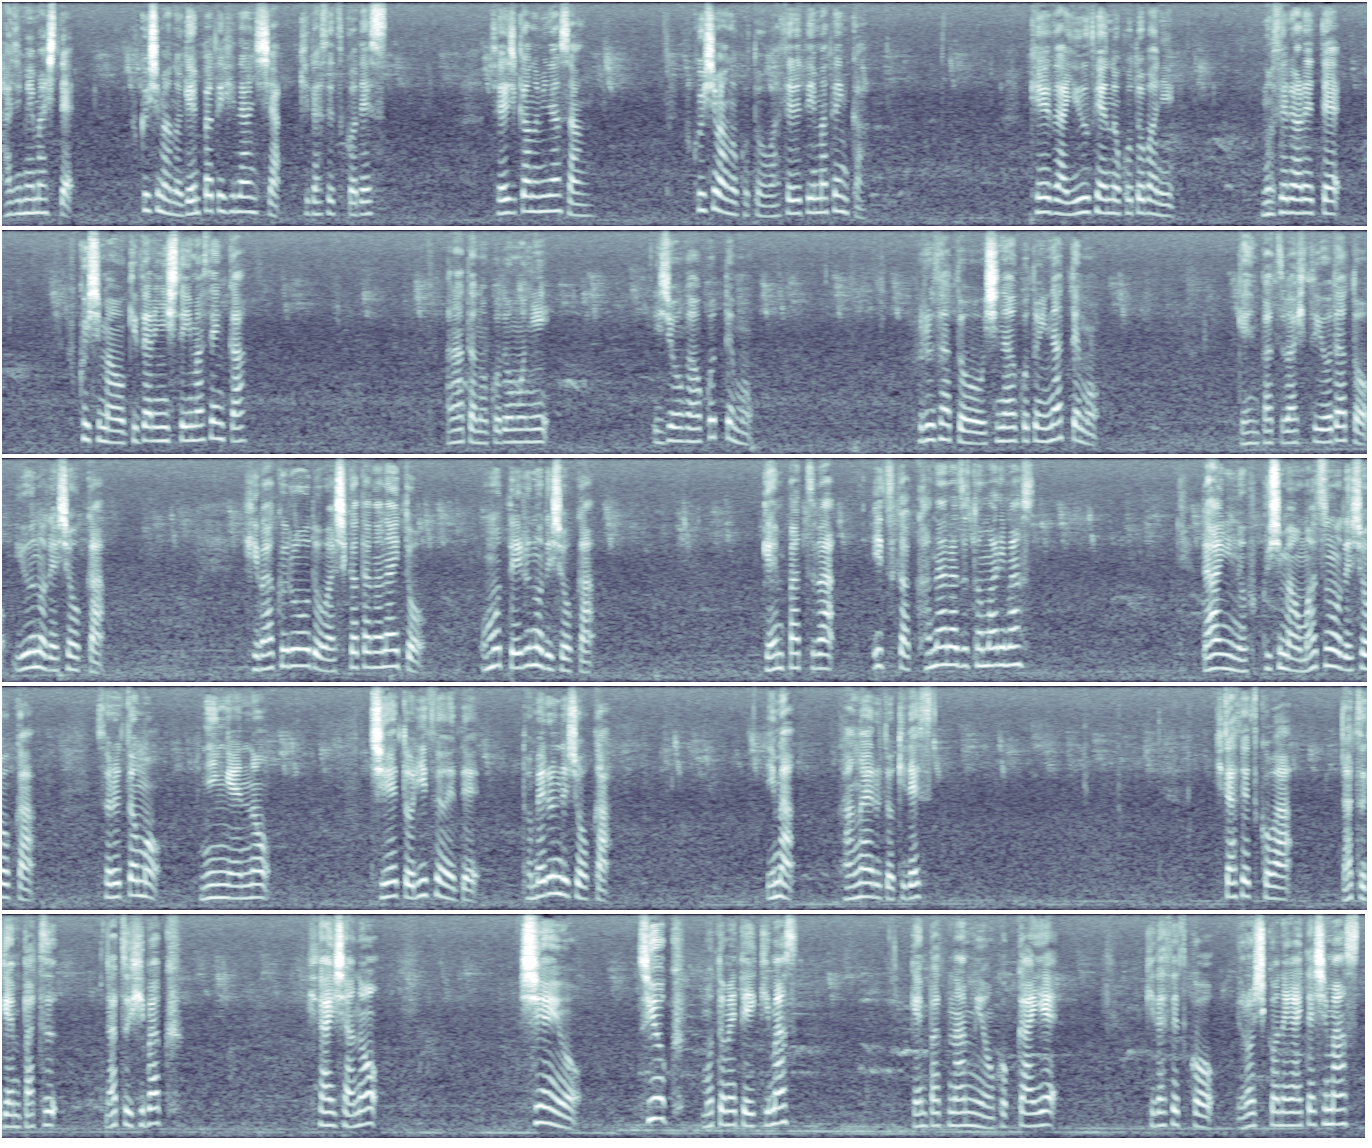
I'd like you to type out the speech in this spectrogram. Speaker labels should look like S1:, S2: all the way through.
S1: はじめまして。福島の原発避難者木田節子です。政治家の皆さん福島のことを忘れていませんか？経済優先の言葉に乗せられて福島を置き去りにしていませんか？あなたの子供に異常が起こってもふるさとを失うことになっても原発は必要だというのでしょうか？被爆労働は仕方がないと思っているのでしょうか。原発はいつか必ず止まります。第二の福島を待つのでしょうか。それとも人間の知恵と理性で止めるんでしょうか。今考える時です。北節子は脱原発脱被爆。被災者の支援を強く求めていきます。原発難民を国会へ木田節子よろしくお願いいたします。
